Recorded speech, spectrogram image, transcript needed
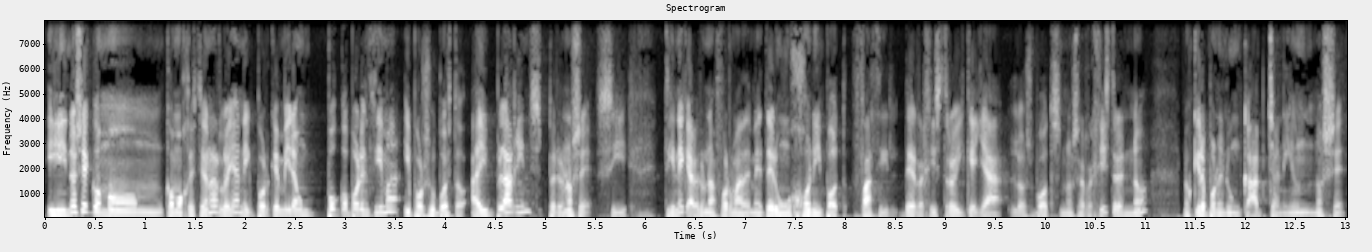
Y no sé cómo, cómo gestionarlo, Yannick, porque mira un poco por encima y por supuesto hay plugins, pero no sé si tiene que haber una forma de meter un honeypot fácil de registro y que ya los bots no se registren, ¿no? No quiero poner un captcha ni un, no sé,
